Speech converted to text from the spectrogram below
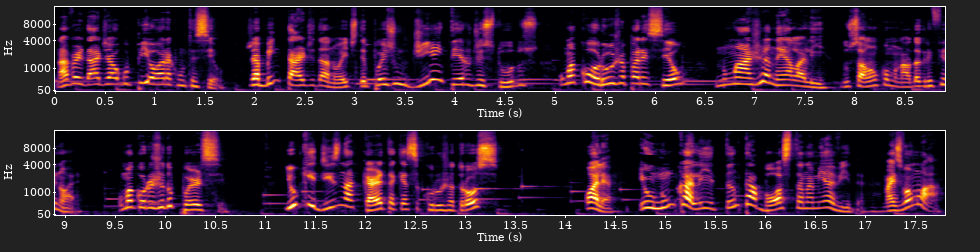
Na verdade, algo pior aconteceu. Já bem tarde da noite, depois de um dia inteiro de estudos, uma coruja apareceu numa janela ali do salão comunal da Grifinória. Uma coruja do Percy. E o que diz na carta que essa coruja trouxe? Olha, eu nunca li tanta bosta na minha vida, mas vamos lá.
